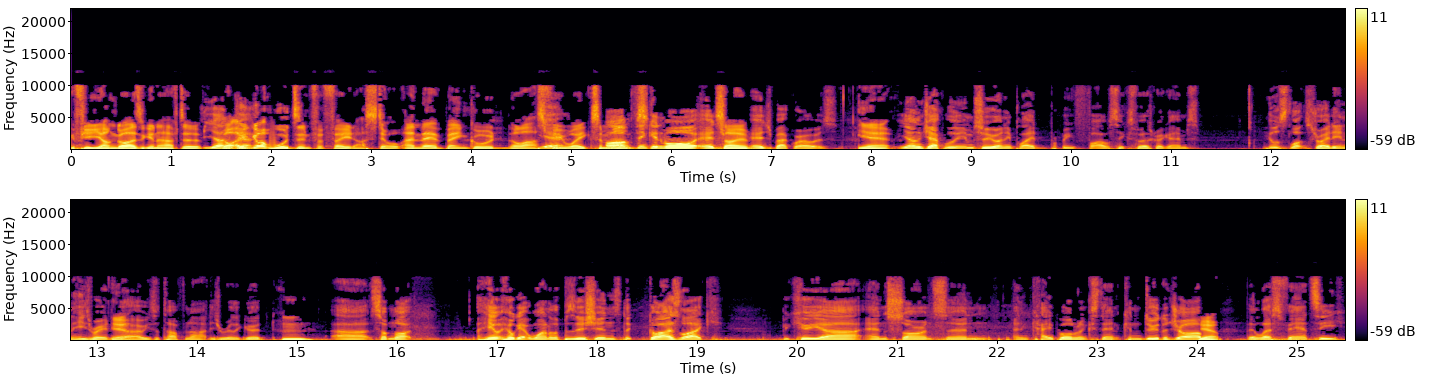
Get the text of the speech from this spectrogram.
a few young guys are going to have to. Young Like, Ja- you got Woods and Fifita still, and they've been good the last Yeah. few weeks and Oh, I'm thinking more edge, So- edge back rowers. yeah, Young Jack Williams, who only played probably five or six first grade games, he'll slot straight in. He's ready to Yeah. go. He's a tough nut. He's really good. Hmm. Uh, so I'm not. He'll he'll get one of the positions. The guys like Bukuya and Sorensen and Capewell to an extent can do the job. yeah. They're less fancy.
